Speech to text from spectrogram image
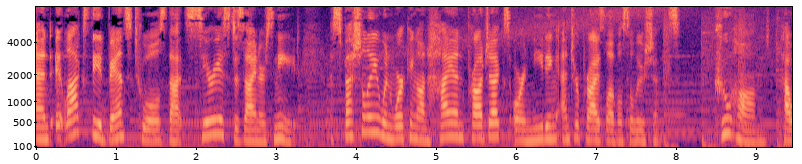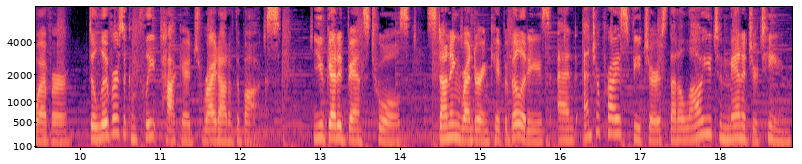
and it lacks the advanced tools that serious designers need, especially when working on high-end projects or needing enterprise-level solutions. Coohom, however, delivers a complete package right out of the box. You get advanced tools, stunning rendering capabilities, and enterprise features that allow you to manage your team,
